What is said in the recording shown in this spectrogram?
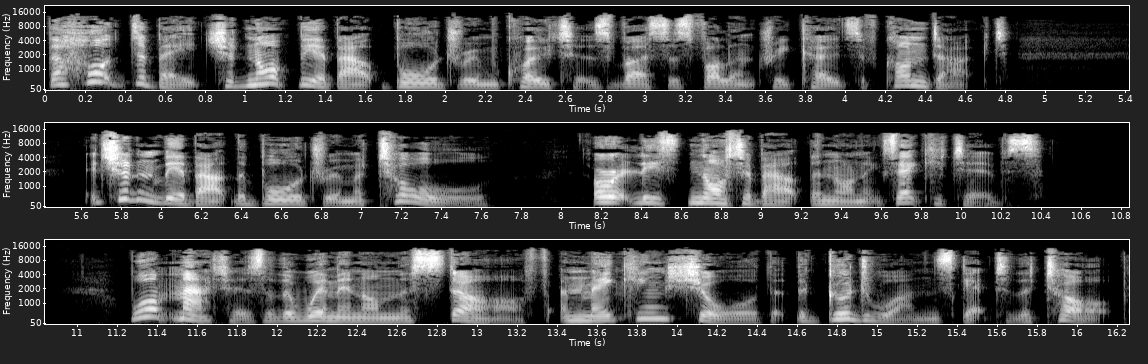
The hot debate should not be about boardroom quotas versus voluntary codes of conduct. It shouldn't be about the boardroom at all, or at least not about the non executives. What matters are the women on the staff and making sure that the good ones get to the top.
